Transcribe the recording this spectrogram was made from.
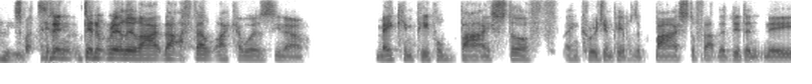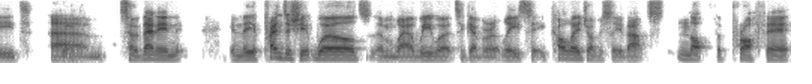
Mm. So I didn't didn't really like that. I felt like I was, you know, making people buy stuff, encouraging people to buy stuff that they didn't need. Um. So then in in the apprenticeship world and where we work together at Leeds City College, obviously that's not for profit.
